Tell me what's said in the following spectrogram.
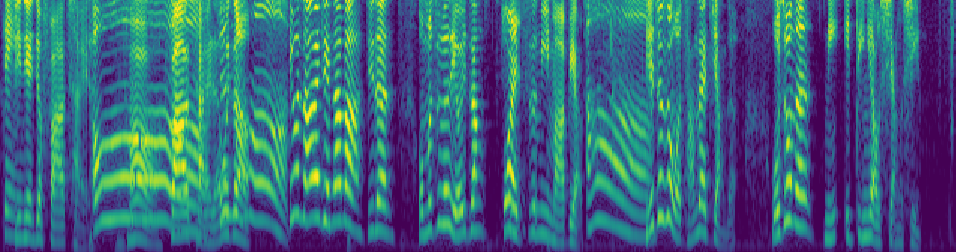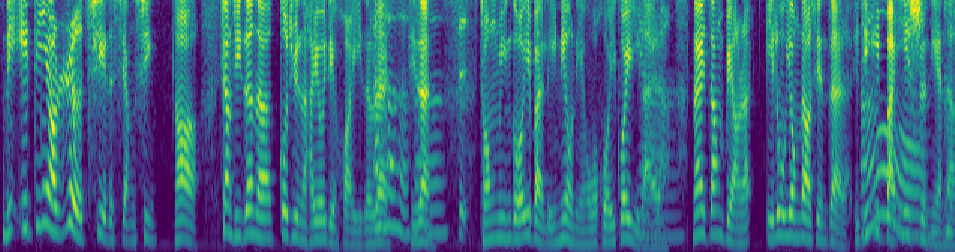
对今天就发财了。哦哦发财了为什么么因为答案简单嘛，奇正，我们是不是有一张外资密码表？哦，也就是我常在讲的，我说呢，你一定要相信，你一定要热切的相信啊、像奇珍呢，过去呢还有一点怀疑，对不对？奇珍，是从民国一百零六年我回归以来了呀，那一张表呢一路用到现在了，已经一百一十年了。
